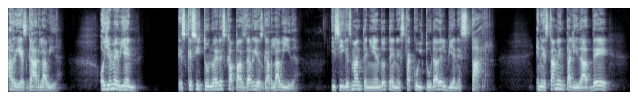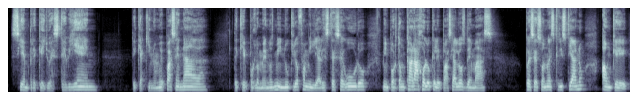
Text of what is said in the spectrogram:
arriesgar la vida. Óyeme bien, es que si tú no eres capaz de arriesgar la vida y sigues manteniéndote en esta cultura del bienestar, en esta mentalidad de siempre que yo esté bien, de que aquí no me pase nada, de que por lo menos mi núcleo familiar esté seguro, me importa un carajo lo que le pase a los demás, pues eso no es cristiano, aunque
